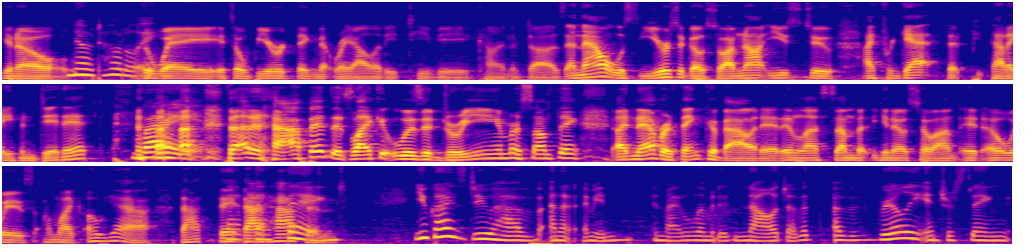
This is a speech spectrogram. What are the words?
you know No, totally. the way it's a weird thing that reality tv kind of does and now it was years ago so i'm not used to i forget that that i even did it Right. that it happened it's like it was a dream or something i never think about it unless somebody you know so i'm it always i'm like oh yeah that thing that, happened thing. You guys do have, and I- I mean, in my limited knowledge of it, a really interesting,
